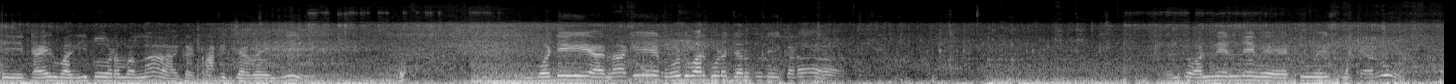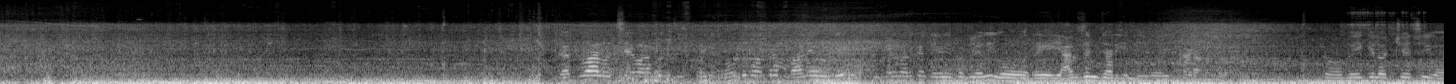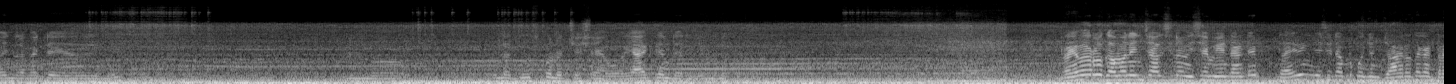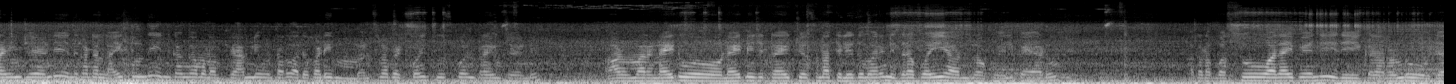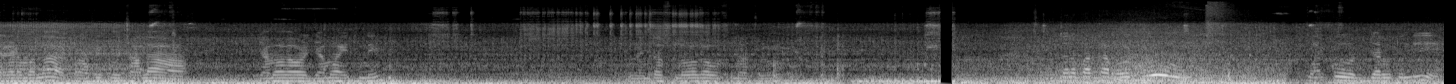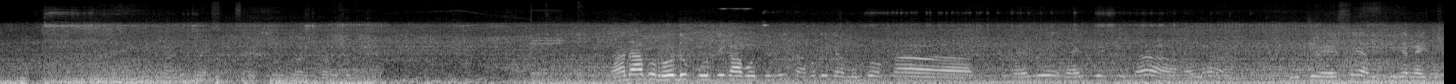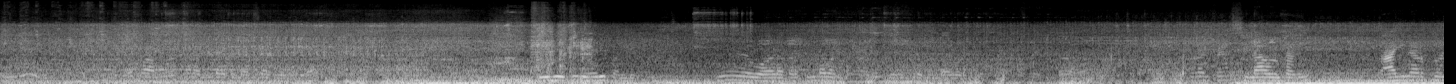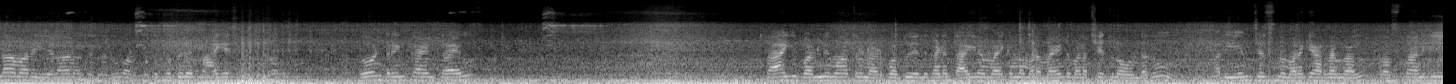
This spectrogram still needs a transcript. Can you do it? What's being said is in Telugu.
ఈ టైర్ పగిలిపోవడం వల్ల ఇక్కడ ట్రాఫిక్ జామ్ అయింది. ఇంకోటి అలాగే రోడ్డు వర్క్ కూడా జరుగుతుంది ఇక్కడ. దానికి వన్ వేలనే టూ వేస్ పెట్టారు వాళ్ళు వచ్చే వాళ్ళు తీసుకొని రోడ్డు మాత్రం బాగానే ఉంది. ఇక్కడి వరకు అయితే ఇవ్వట్లేదు. ఇగో రే యాక్సిడెంట్ జరిగింది. ఇగో ఇక్కడ ఇగో వెహికల్ వచ్చేసి ఇగో ఇందులో పెట్టే ఇలా దూసుకొని వచ్చేసాయి. ఓ యాక్సిడెంట్ జరిగింది ముందుకు డ్రైవర్లు గమనించాల్సిన విషయం ఏంటంటే డ్రైవింగ్ చేసేటప్పుడు కొంచెం జాగ్రత్తగా డ్రైవింగ్ చేయండి. ఎందుకంటే లైఫ్ ఉంది. ఇన్కంగా మన ఫ్యామిలీ ఉంటారు. అదొకటి మనసులో పెట్టుకొని చూసుకొని డ్రైవింగ్ చేయండి. వాడు మరి నైట్ నైట్ నుంచి డ్రైవ్ చేస్తున్నా తెలియదు మరి నిద్రపోయి అందులోకి వెళ్ళిపోయాడు. అక్కడ బస్సు అది అయిపోయింది. ఇది ఇక్కడ రెండు జరగడం వల్ల ట్రాఫిక్ చాలా జమ జమ అవుతుంది. ఎంత స్లోగా వస్తున్నారు ఉత్తర పక్క రోడ్లు వర్క్ జరుగుతుంది వర్క్ జరుగుతుంది. దాదాపు రోడ్డు పూర్తి కాబోతుంది. కాకపోతే ఇక్కడ ముందు ఒక రైల్వే రైల్వే కింద పైన బ్రిడ్జ్ వేస్తే అది క్లియర్గా అయిపోతుంది. ఆల్మోస్ట్ కంప్లీట్ అయిపోయింది వాడు అక్కడ కింద పడుతున్నాడు ఫ్రెండ్స్ ఇలా ఉంటుంది. తాగి నడుపుతున్నా మరి ఎలానో తెలియదు. వాడు పొద్దు పొద్దునే తాగేసుకుంటున్నాడు. డోంట్ డ్రింక్ అండ్ డ్రైవ్ తాగి బండి మాత్రం నడపద్దు. ఎందుకంటే తాగిన మైకంలో మన మైండ్ మన చేతిలో ఉండదు. అది ఏం చేస్తుందో మనకే అర్థం కాదు. ప్రస్తుతానికి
